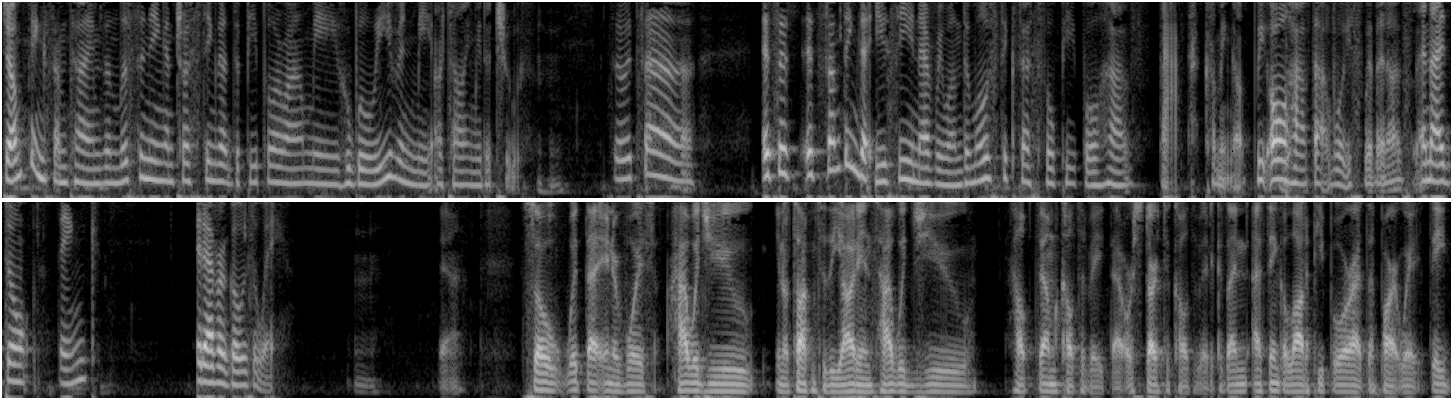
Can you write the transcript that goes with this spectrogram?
jumping sometimes and listening and trusting that the people around me who believe in me are telling me the truth. Mm-hmm. So it's a it's a it's something that you see in everyone. The most successful people have that coming up. We all have that voice within us, and I don't think it ever goes away. Yeah. So with that inner voice, how would you, you know, talking to the audience, how would you help them cultivate that or start to cultivate it? Because I, I think a lot of people are at the part where they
